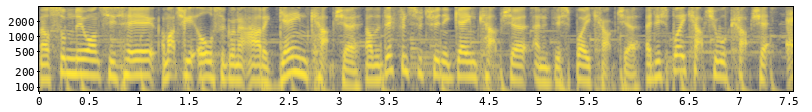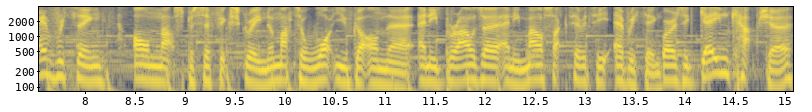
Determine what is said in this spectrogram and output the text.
Now, some nuances here. I'm actually also going to add a game capture. Now, the difference between a game capture and a display capture, a display capture will capture everything on that specific screen, no matter what you've got on there. Any browser, any mouse activity, everything. Whereas a game capture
